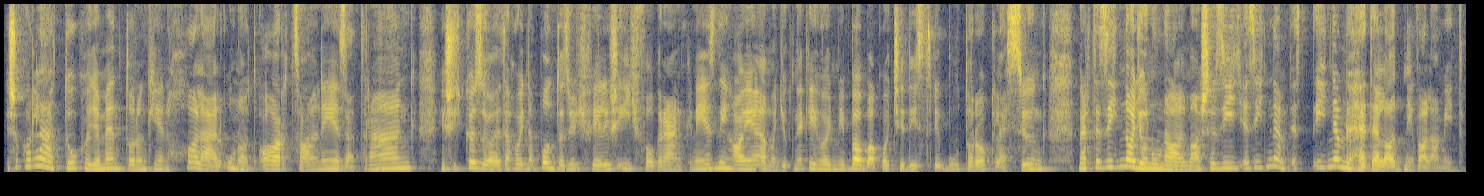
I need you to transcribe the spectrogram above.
És akkor láttuk, hogy a mentorunk ilyen halál unott arccal nézett ránk, és így közölte, hogy na pont az ügyfél is így fog ránk nézni, ha elmondjuk neki, hogy mi babakocsi disztribútorok leszünk, mert ez így nagyon unalmas, ez így, ez így, nem, ez így nem lehet eladni valamit.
